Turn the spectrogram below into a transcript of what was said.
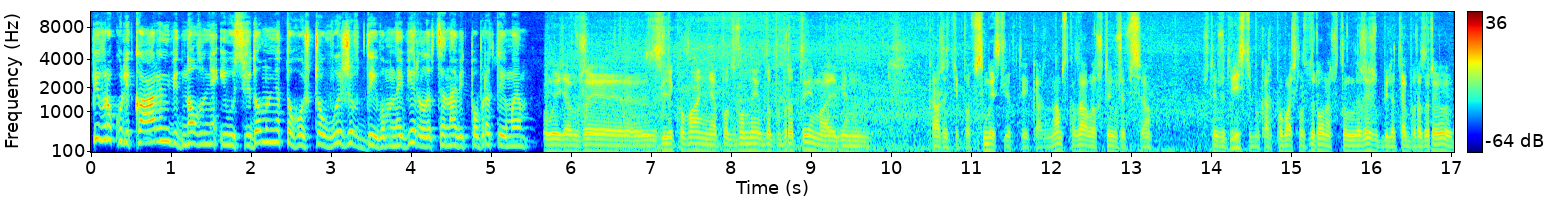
Півроку лікарень, відновлення і усвідомлення того, що вижив дивом. Не вірили в це навіть побратими. Коли я вже з лікування подзвонив до побратима, і він каже, типу, в смислі ти каже, нам сказали, що ти вже все. Що ти вже 200, бо каже, побачили з дрона, що ти лежиш біля тебе розриви.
